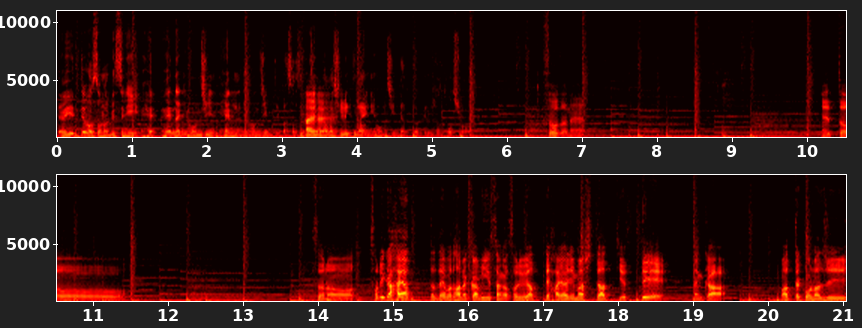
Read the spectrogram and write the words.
ら、言ってもその別にへ変な日本人、変な日本人っていうかさ、全然話入れてない日本人だったわけでしょ、当初は。そうだね。えっと、その、それが流行った、例えば田中泯さんがそれをやって流行りましたって言って、なんか、全く同じ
